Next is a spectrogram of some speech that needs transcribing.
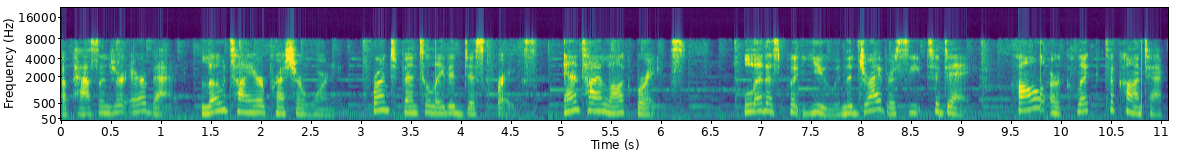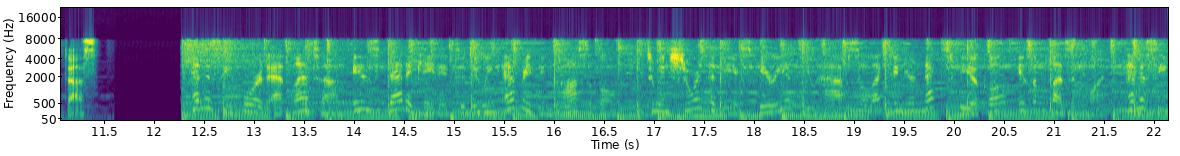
a passenger airbag, low tire pressure warning, front ventilated disc brakes, anti-lock brakes. Let us put you in the driver's seat today. Call or click to contact us. Hennessy Ford Atlanta is dedicated to doing everything possible to ensure that the experience you have selecting your next vehicle is a pleasant one. Hennessy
